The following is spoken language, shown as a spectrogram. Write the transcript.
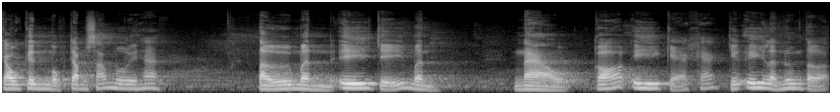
câu kinh 160 ha, tự mình y chỉ mình, nào có y kẻ khác, chữ y là nương tựa.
